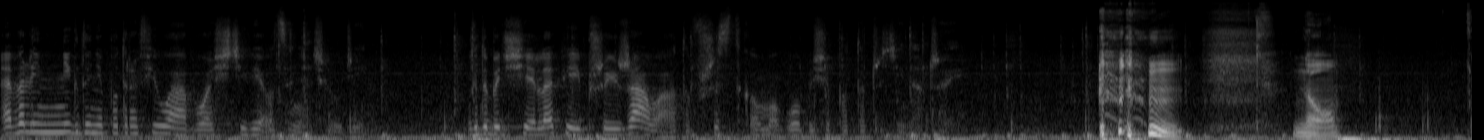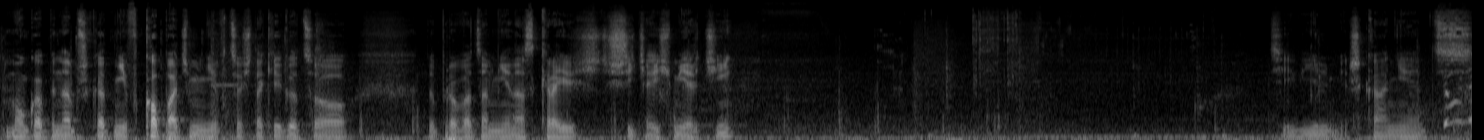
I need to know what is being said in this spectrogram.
Evelyn nigdy nie potrafiła właściwie oceniać ludzi. Gdyby ci się lepiej przyjrzała, to wszystko mogłoby się potoczyć inaczej. No. Mogłaby na przykład nie wkopać mnie w coś takiego, co doprowadza mnie na skraj życia i śmierci. Cywil, mieszkaniec.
